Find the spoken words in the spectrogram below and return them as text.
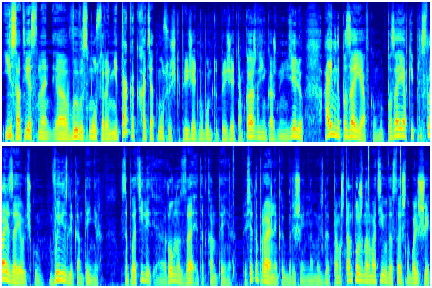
и, соответственно, э, вывоз мусора не так, как хотят мусорщики приезжать, мы будем тут приезжать там каждый день, каждую неделю, а именно по заявкам. По заявке прислали заявочку, вывезли контейнер, заплатили э, ровно за этот контейнер. То есть это правильное как бы решение, на мой взгляд, потому что там тоже нормативы достаточно большие.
